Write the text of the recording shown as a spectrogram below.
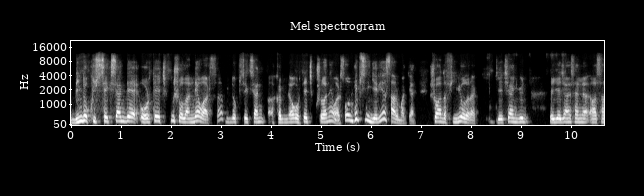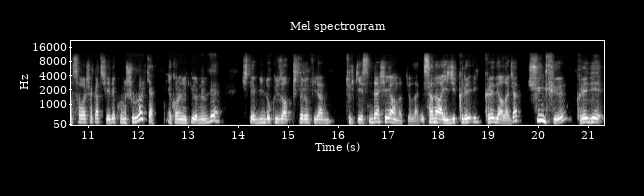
1980'de ortaya çıkmış olan ne varsa 1980 akabinde ortaya çıkmış olan ne varsa onun hepsini geriye sarmak yani. Şu anda fiili olarak geçen gün ve geçen seninle Asaf Savaş Akat şeyde konuşurlarken ekonomik görünümde işte 1960'ların filan Türkiye'sinden şeyi anlatıyorlar. Sanayici kredi, kredi alacak. Çünkü kredi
